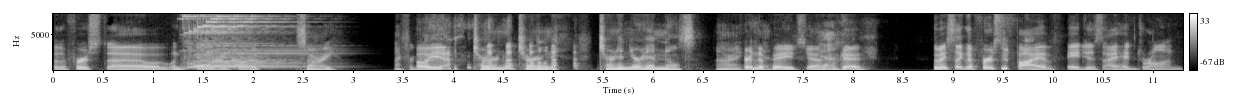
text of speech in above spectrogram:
so the first uh, one, two, three, four. Sorry, I forgot. Oh yeah, turn, turn, turn in your hymnals. All right. turn the ahead. page. Yeah, Yeah. okay. So basically, the first five pages I had drawn,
